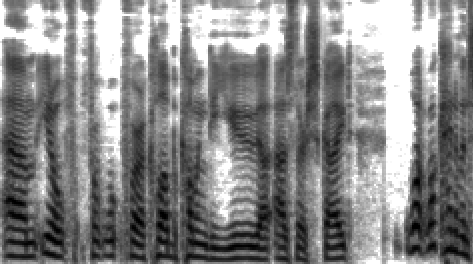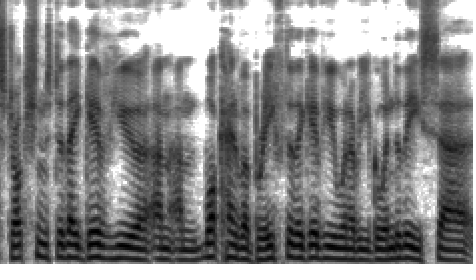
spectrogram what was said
Um, you know, for, for, for a club coming to you as their scout, what what kind of instructions do they give you, and, and what kind of a brief do they give you whenever you go into these uh,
